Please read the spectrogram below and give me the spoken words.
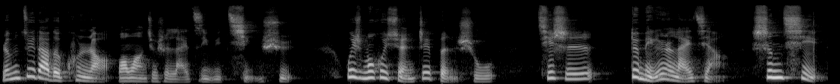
人们最大的困扰往往就是来自于情绪。为什么会选这本书？其实对每个人来讲，生气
